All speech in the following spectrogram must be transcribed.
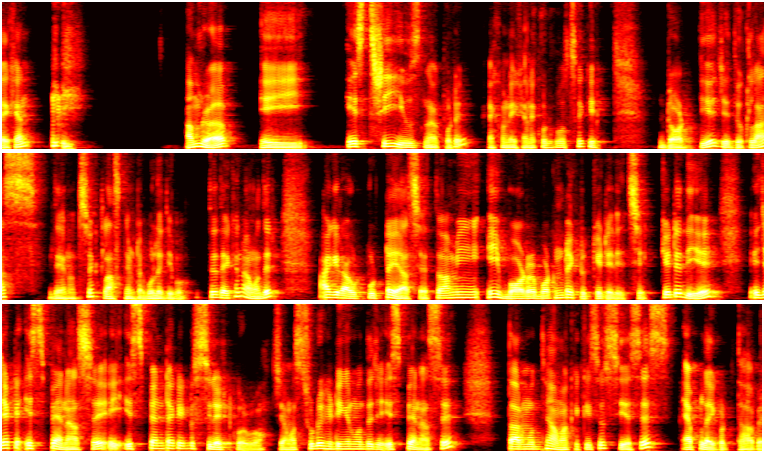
দেখেন, আমরা এই এস থ্রি ইউজ না করে এখন এখানে করব হচ্ছে কি ডট দিয়ে যেহেতু ক্লাস দেন হচ্ছে ক্লাস নেমটা বলে দিব। তো দেখেন আমাদের আগের আউটপুটটাই আছে। তো আমি এই বর্ডার বটনটা একটু কেটে দিচ্ছি। কেটে দিয়ে এই যে একটা স্প্যান আছে, এই স্প্যানটাকে একটু সিলেক্ট করব। যে আমার স্টুডো হেডিংয়ের মধ্যে যে স্প্যান আছে, তার মধ্যে আমাকে কিছু সিএসএস অ্যাপ্লাই করতে হবে।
